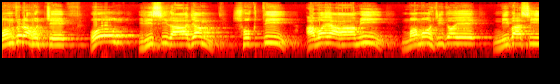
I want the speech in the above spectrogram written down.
মন্ত্রটা হচ্ছে, ওম ঋষি রাজম শক্তি আবয়া আমি মম হৃদয়ে নিবাসী।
